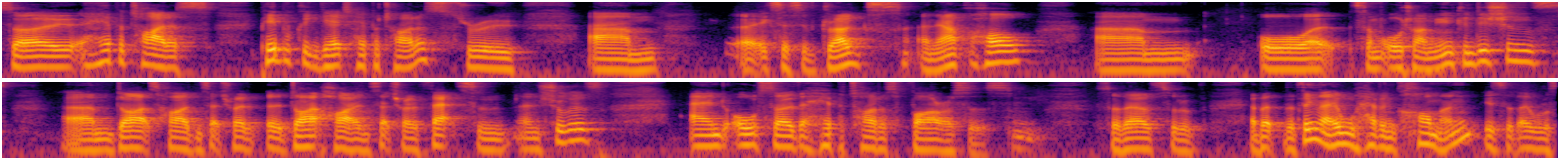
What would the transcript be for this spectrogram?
So hepatitis people can get hepatitis through um, uh, excessive drugs and alcohol, um, or some autoimmune conditions, um, diets high in saturated uh, diet high in saturated fats and, and sugars, and also the hepatitis viruses. Mm. So they're sort of, but the thing they all have in common is that they will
